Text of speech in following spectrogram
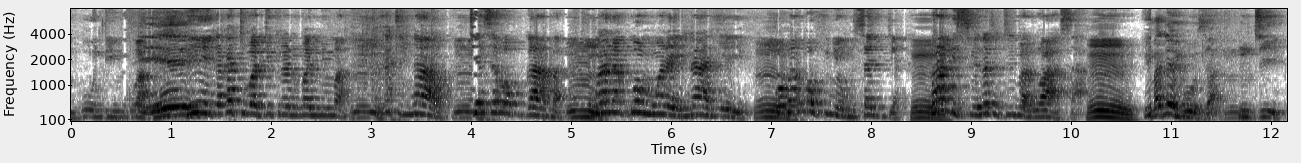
ngundi nkwa Eh. Eh, kakati tubajjukira luvannyuma Mm. kakati naawe Mm. kyensaba okugamba Mm. omwana gw'omuwala yenna ali eyo Mm. obanga ofunye omusajja Mm. bambi si benna tetuli balwasa mbadde mbuuza nti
